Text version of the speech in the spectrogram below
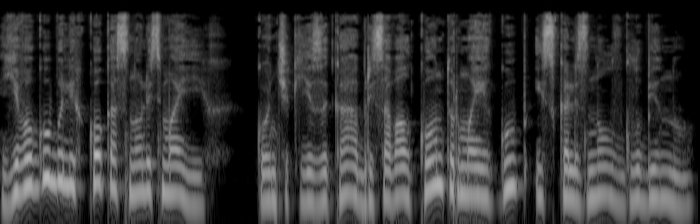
Его губы легко коснулись моих, Кончик языка обрисовал контур моих губ и скользнул в глубину.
